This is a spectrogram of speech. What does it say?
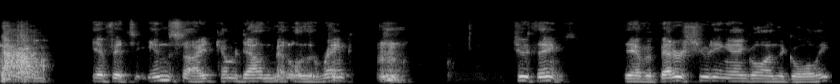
if it's inside, coming down the middle of the rink, two things. They have a better shooting angle on the goalie,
